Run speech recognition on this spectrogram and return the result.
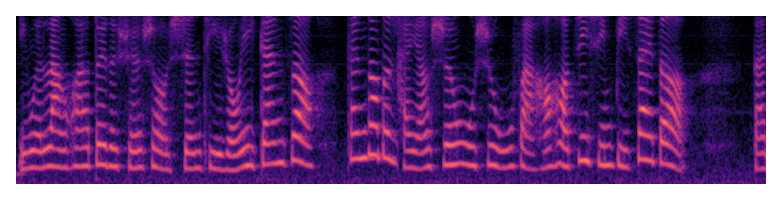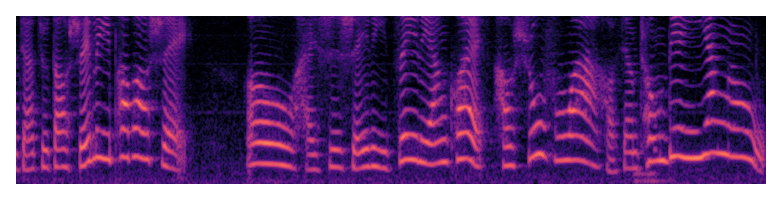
因为浪花队的选手身体容易干燥，干燥的海洋生物是无法好好进行比赛的。大家就到水里泡泡水，哦，还是水里最凉快，好舒服啊，好像充电一样哦。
